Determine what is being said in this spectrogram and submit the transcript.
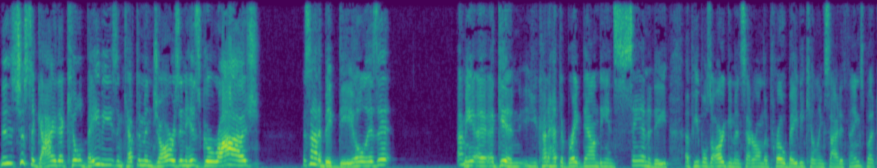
It's just a guy that killed babies and kept them in jars in his garage. It's not a big deal, is it? I mean, again, you kind of have to break down the insanity of people's arguments that are on the pro baby killing side of things, but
